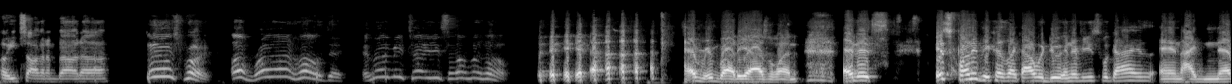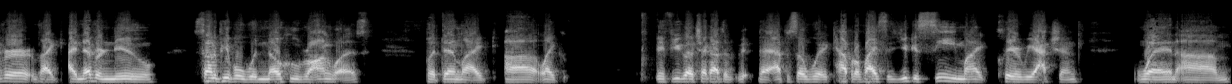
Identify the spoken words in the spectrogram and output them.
Oh, you talking about uh? That's right. I'm Ron Holiday, and let me tell you something else. Everybody has one, and it's it's funny because like I would do interviews with guys, and I never like I never knew some people would know who Ron was, but then like uh like if you go check out the, the episode with Capital Vices, you can see my clear reaction when um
